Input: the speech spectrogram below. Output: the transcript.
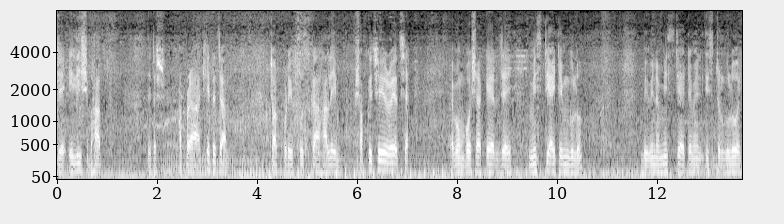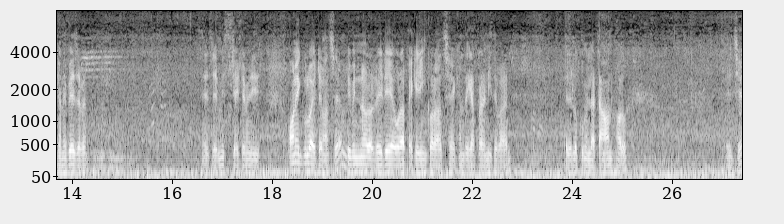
যে ইলিশ ভাত, যেটা আপনারা খেতে চান, চটপটি, ফুচকা, হালিম সব কিছুই রয়েছে। এবং বৈশাখের যে মিষ্টি আইটেমগুলো বিভিন্ন মিষ্টি আইটেমের স্টলগুলো এখানে পেয়ে যাবেন। এই যে মিষ্টি আইটেমের অনেকগুলো আইটেম আছে। বিভিন্ন রেডে ওরা প্যাকেজিং করা আছে, এখান থেকে আপনারা নিতে পারেন। এটা হলো কুমিল্লা টাউন হল এই যে।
